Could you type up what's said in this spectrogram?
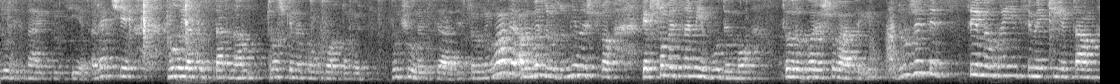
друзі знають про ці речі. Було якось так нам трошки некомфортно. Ми почулися зі сторони влади, але ми зрозуміли, що якщо ми самі будемо товаришувати і дружити з цими українцями, які є там,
